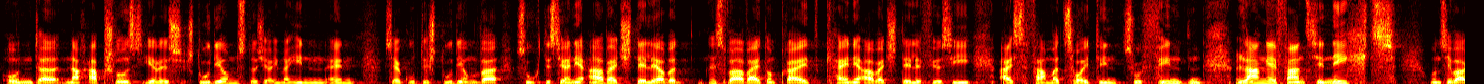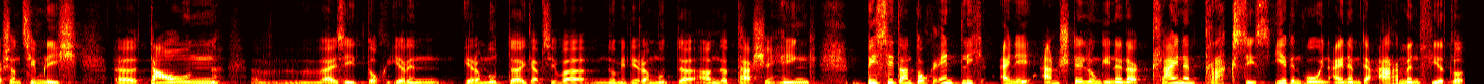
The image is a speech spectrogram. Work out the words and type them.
und äh, nach Abschluss ihres Studiums, das ja immerhin ein sehr gutes Studium war, suchte sie eine Arbeitsstelle, aber es war weit und breit keine Arbeitsstelle für sie als Pharmazeutin zu finden. Lange fand sie nichts und sie war schon ziemlich äh, down, weil sie doch ihren, ihrer Mutter, ich glaube, sie war nur mit ihrer Mutter an der Tasche hing, bis sie dann doch endlich eine Anstellung in einer kleinen Praxis irgendwo in einem der Armenviertel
